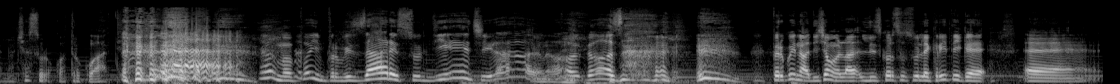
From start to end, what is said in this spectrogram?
eh, non c'è solo quattro quarti. Eh, ma poi improvvisare su 10, ah, no, cosa? per cui no, diciamo, la- il discorso sulle critiche... eh,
